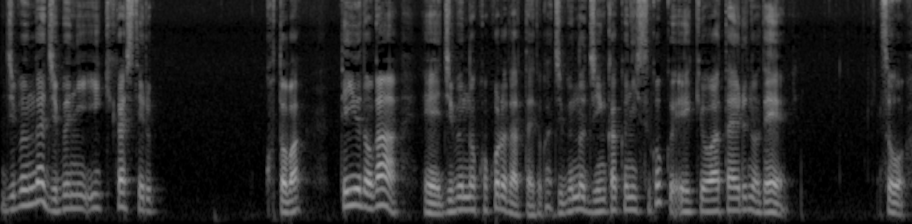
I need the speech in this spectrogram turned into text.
自分が自分に言い聞かせてる言葉っていうのが、えー、自分の心だったりとか自分の人格にすごく影響を与えるのでそう。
